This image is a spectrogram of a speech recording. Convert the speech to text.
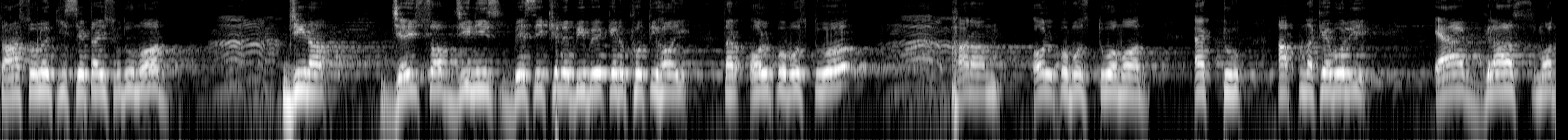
তো আসলে কি সেটাই শুধু মদ? জি না। যেই সব জিনিস বেশি খেলে বিবেকের ক্ষতি হয়, তার অল্প বস্তুও হারাম, অল্প বস্তুও মদ। একটু আপনাকে বলি, এক গ্লাস মদ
